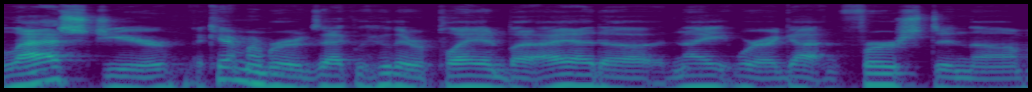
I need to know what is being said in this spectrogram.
last year, I can't remember exactly who they were playing, but I had a night where I got in first in the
